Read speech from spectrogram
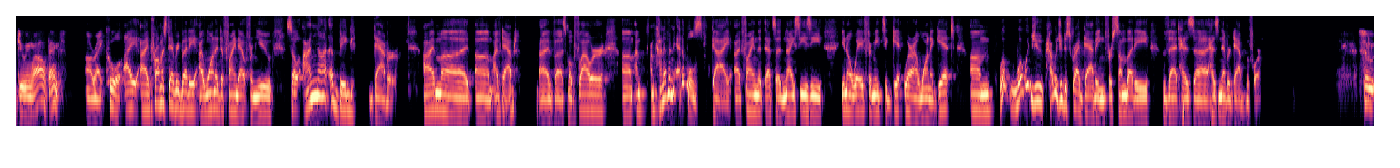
Doing well, thanks. All right, cool. I, I promised everybody I wanted to find out from you. So I'm not a big dabber. I'm uh, um, I've dabbed. I've uh, smoked flower. Um, I'm I'm kind of an edibles guy. I find that that's a nice, easy, you know, way for me to get where I want to get. Um, what what would you? How would you describe dabbing for somebody that has uh, has never dabbed before? So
